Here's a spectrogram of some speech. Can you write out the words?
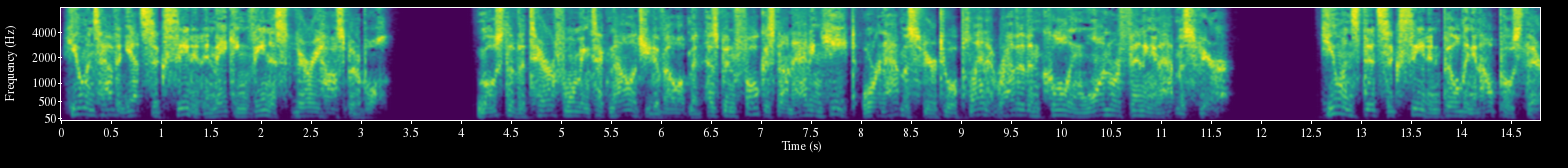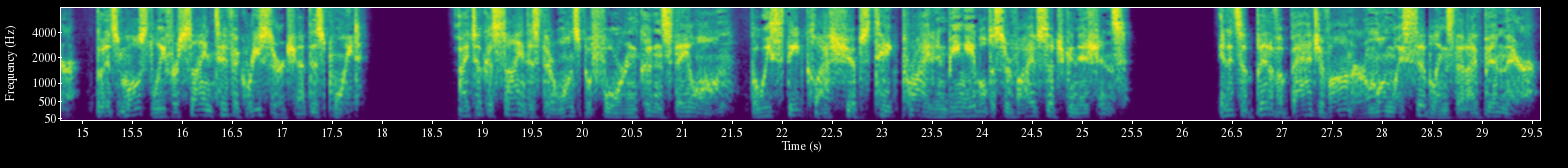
humans haven't yet succeeded in making Venus very hospitable. Most of the terraforming technology development has been focused on adding heat or an atmosphere to a planet rather than cooling one or thinning an atmosphere. Humans did succeed in building an outpost there, but it's mostly for scientific research at this point. I took a scientist there once before and couldn't stay long, but we Steed-class ships take pride in being able to survive such conditions. And it's a bit of a badge of honor among my siblings that I've been there.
